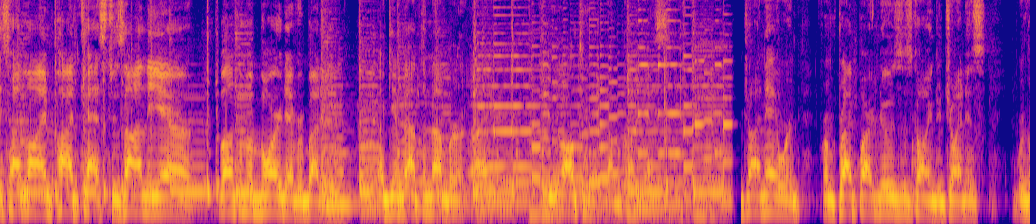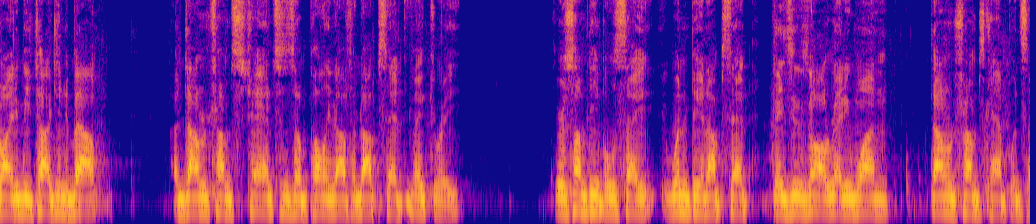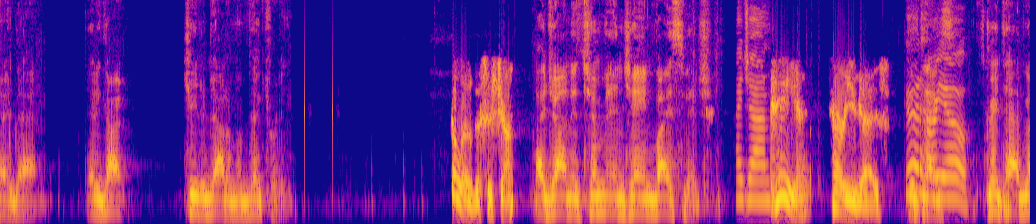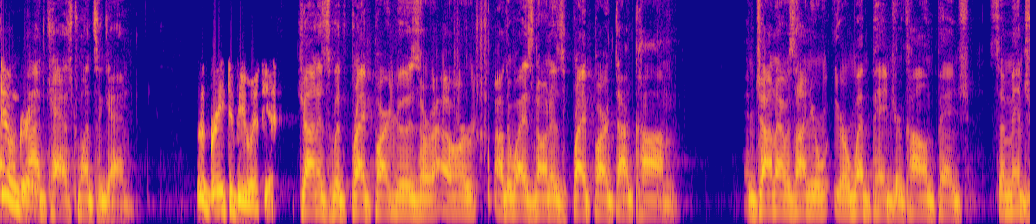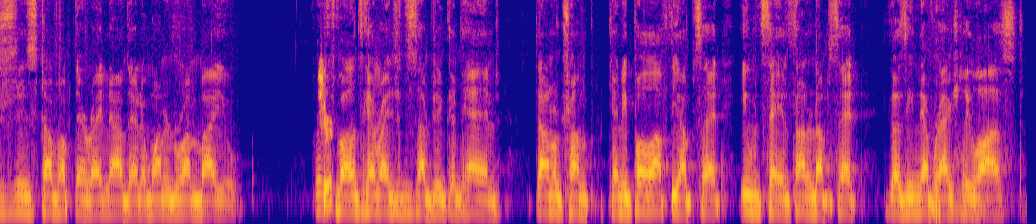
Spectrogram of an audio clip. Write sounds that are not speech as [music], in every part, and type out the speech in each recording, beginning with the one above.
Online podcast is on the air. Welcome aboard, everybody. I'll give out the number, uh, the alternate number, I guess. John Hayward from Breitbart News is going to join us. We're going to be talking about uh, Donald Trump's chances of pulling off an upset victory. There are some people who say it wouldn't be an upset because he's already won. Donald Trump's camp would say that, that he got cheated out of a victory. Hello, this is John. Hi, John. It's Jim and Jane Vicevich. Hi, John. Hey, how are you guys? Good. How are you? It's great to have you Doing on the great. podcast once again. Well, great to be with you. John is with Breitbart News, or, or otherwise known as Breitbart.com. And John, I was on your, your webpage, your column page. Some interesting stuff up there right now that I wanted to run by you. First Sure. of all, let's get right to the subject at hand. Donald Trump, can he pull off the upset? He would say it's not an upset because he never actually lost.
